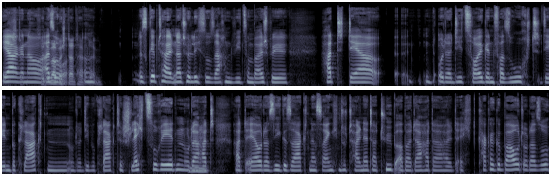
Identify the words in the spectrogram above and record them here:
Ja, stimmt. genau. Also, immer Bestandteil ähm, bleiben. Es gibt halt natürlich so Sachen wie zum Beispiel, hat der oder die Zeugin versucht, den Beklagten oder die Beklagte schlecht zu reden oder Mhm. hat, hat er oder sie gesagt, das ist eigentlich ein total netter Typ, aber da hat er halt echt Kacke gebaut oder so,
